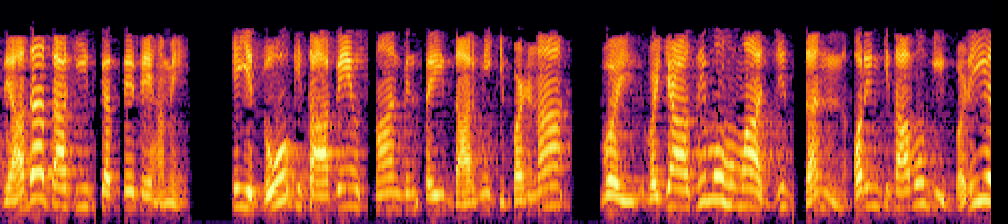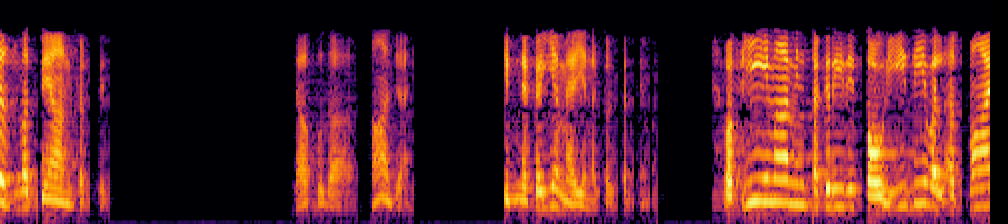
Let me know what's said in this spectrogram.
زیادہ تاکید کرتے تھے ہمیں۔ کہ یہ دو کتابیں عثمان بن سعید دارمی کی پڑھنا ویازم ہما جدن اور ان کتابوں کی بڑی عظمت بیان کرتے یا خدا، کہاں جائیں؟ ابن قیم ہے یہ نقل کرنے والے وفی امام ان تقریر توحیدی والاسماء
